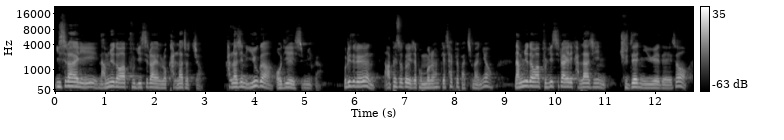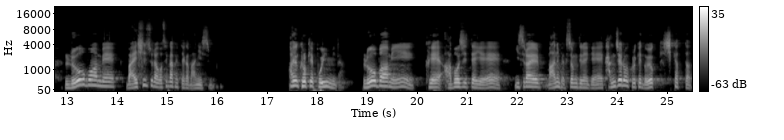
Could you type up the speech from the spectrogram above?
이스라엘이 남유다와 북이스라엘로 갈라졌죠. 갈라진 이유가 어디에 있습니까? 우리들은 앞에서도 이제 본문을 함께 살펴봤지만요. 남유다와 북이스라엘이 갈라진 주된 이유에 대해서 르호보암의 말실수라고 생각할 때가 많이 있습니다. 과연 그렇게 보입니다. 르호보암이 그의 아버지 때에 이스라엘 많은 백성들에게 강제로 그렇게 노역시켰던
